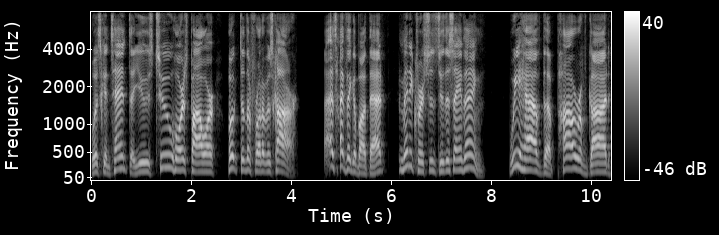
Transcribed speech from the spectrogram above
was content to use two horsepower hooked to the front of his car. As I think about that, many Christians do the same thing. We have the power of God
